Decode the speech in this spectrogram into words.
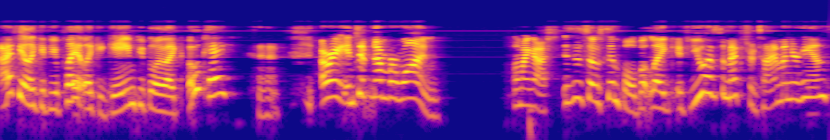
I feel like if you play it like a game, people are like, okay. All right, and tip number one. Oh my gosh, this is so simple, but like if you have some extra time on your hands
